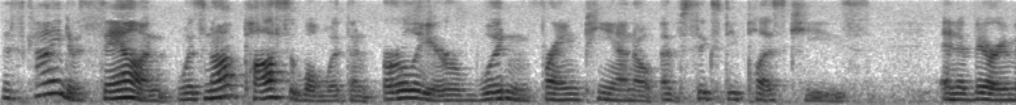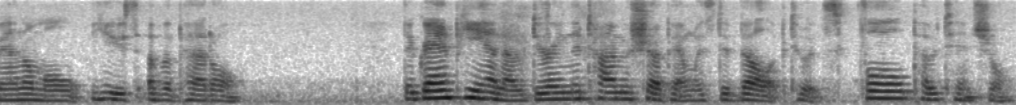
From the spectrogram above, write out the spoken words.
This kind of sound was not possible with an earlier wooden frame piano of 60 plus keys and a very minimal use of a pedal. The grand piano during the time of Chopin was developed to its full potential.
